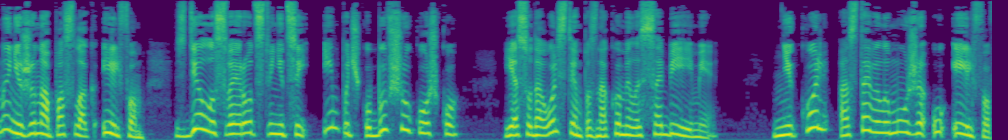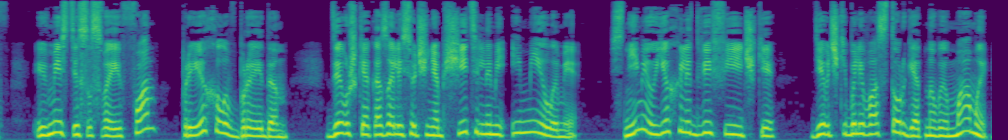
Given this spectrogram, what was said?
ныне жена посла к эльфам, сделала своей родственницей импочку, бывшую кошку. Я с удовольствием познакомилась с обеими. Николь оставила мужа у эльфов и вместе со своей фан приехала в Брейден. Девушки оказались очень общительными и милыми. С ними уехали две феечки. Девочки были в восторге от новой мамы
